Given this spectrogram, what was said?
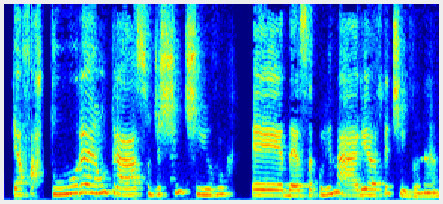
porque a fartura é um traço distintivo é, dessa culinária afetiva, né?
